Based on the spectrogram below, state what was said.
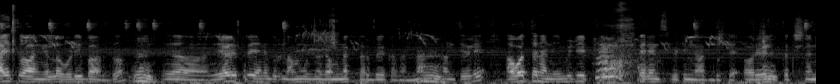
ಆಯ್ತು ಹಂಗೆಲ್ಲ ಹೊಡಿಬಾರ್ದು. ಆ, ಹೇಳಿದ್ರೆ ಏನಿದ್ರು ನಮ್ಮ ಗಮನಕ್ಕೆ ತರಬೇಕು ಅದನ್ನ ಅಂತೇಳಿ ಅವತ್ತೇ ನಾನು ಇಮಿಡಿಯೇಟ್ ಪೇರೆಂಟ್ಸ್ ಮೀಟಿಂಗ್ ಆಗ್ಬಿಟ್ಟೆ. ಅವ್ರು ಹೇಳಿದ ತಕ್ಷಣ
